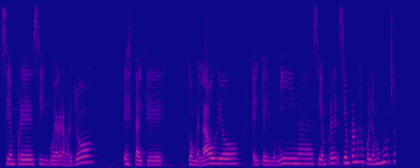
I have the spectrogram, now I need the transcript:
siempre si voy a grabar yo, está el que toma el audio, el que ilumina, siempre, siempre nos apoyamos mucho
